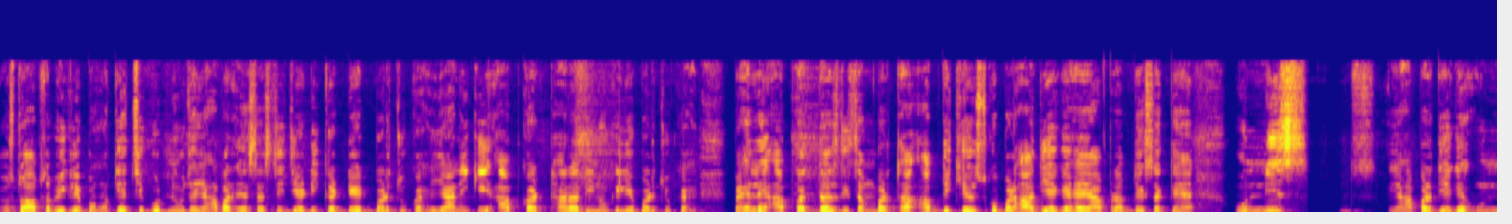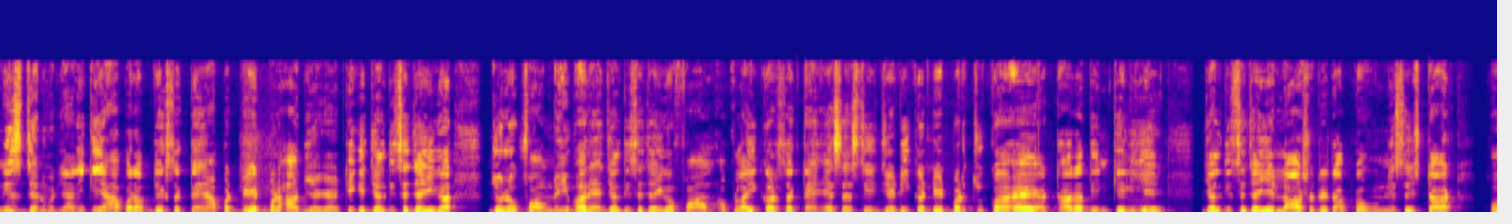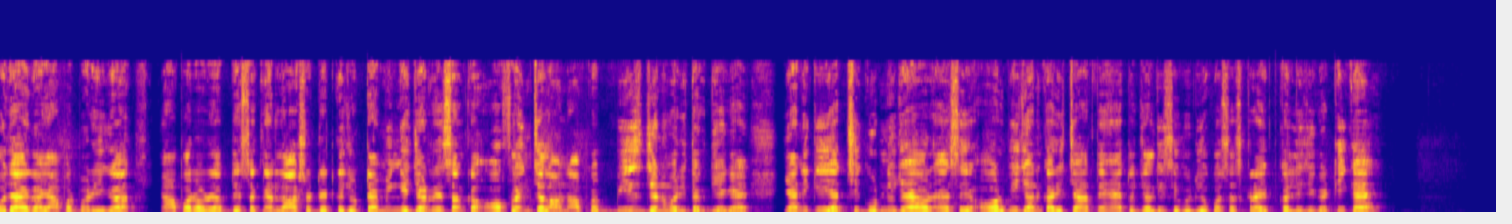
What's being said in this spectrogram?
दोस्तों, आप सभी के लिए बहुत ही अच्छी गुड न्यूज़ है। यहाँ पर एस एस सी का डेट बढ़ चुका है, यानी कि आपका 18 दिनों के लिए बढ़ चुका है। पहले आपका 10 दिसंबर था, अब देखिए उसको बढ़ा दिया गया है। यहाँ पर आप देख सकते हैं 19 यहाँ पर दिए गए 19 जनवरी, यानी कि यहाँ पर आप देख सकते हैं, यहाँ पर डेट बढ़ा दिया गया है। ठीक है, जल्दी से जाइएगा, जो लोग फॉर्म नहीं भरे हैं, जल्दी से जाइएगा फॉर्म अप्लाई कर सकते हैं। एस एस का डेट बढ़ चुका है अट्ठारह दिन के लिए। जल्दी से जाइए लास्ट डेट आपका उन्नीस से स्टार्ट हो जाएगा, यहाँ पर भरिएगा यहाँ पर और आप देख सकते हैं लास्ट डेट का जो टाइमिंग है जनरेशन का ऑफलाइन चलान आपका 20 जनवरी तक दिया गया है। यानी कि अच्छी गुड न्यूज़ है और ऐसे और भी जानकारी चाहते हैं तो जल्दी से वीडियो को सब्सक्राइब कर लीजिएगा, ठीक है?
